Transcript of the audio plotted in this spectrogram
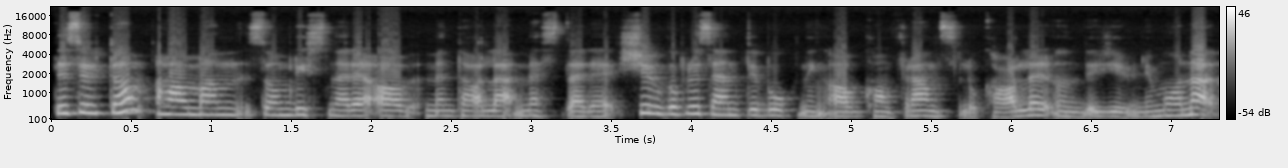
Dessutom har man som lyssnare av Mentala Mästare 20% i bokning av konferenslokaler under juni månad.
